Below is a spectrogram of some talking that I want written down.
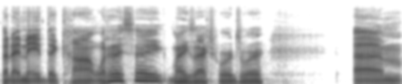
but I made the con. What did I say? My exact words were. Um,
